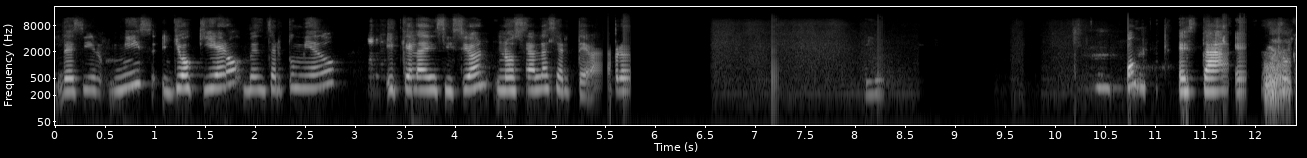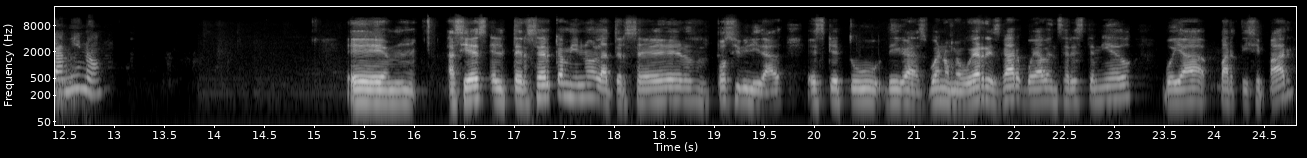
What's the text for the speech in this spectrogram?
decir, Miss, yo quiero vencer tu miedo y que la decisión no sea la certera. Pero está en nuestro camino. Eh, así es, el tercer camino, la tercera posibilidad es que tú digas, bueno, me voy a arriesgar, voy a vencer este miedo, voy a participar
